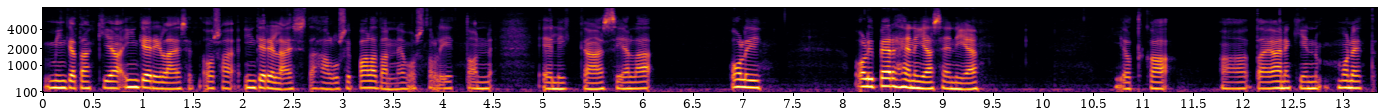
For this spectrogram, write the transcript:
minkä takia inkeriläiset, osa inkeriläisistä halusi palata Neuvostoliittoon. Eli siellä oli, oli perheenjäseniä, jotka, tai ainakin monet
